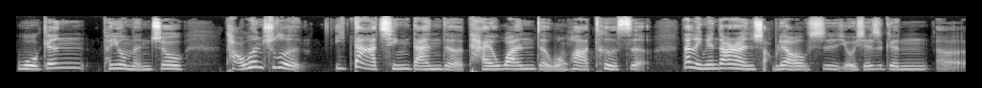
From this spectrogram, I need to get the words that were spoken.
我跟朋友们就讨论出了一大清单的台湾的文化特色，那里面当然少不了是有一些是跟呃。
